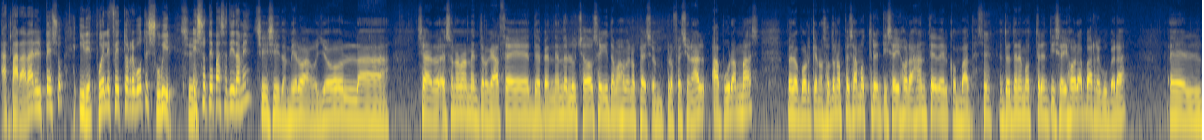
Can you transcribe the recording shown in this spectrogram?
a- para dar el peso y después el efecto rebote subir. Sí. ¿Eso te pasa a ti también? Sí, sí, también lo hago. Yo la. O sea, eso normalmente lo que hace es, dependiendo del luchador, se quita más o menos peso. En profesional apuran más, pero porque nosotros nos pesamos 36 horas antes del combate. Sí. Entonces tenemos 36 horas para recuperar el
